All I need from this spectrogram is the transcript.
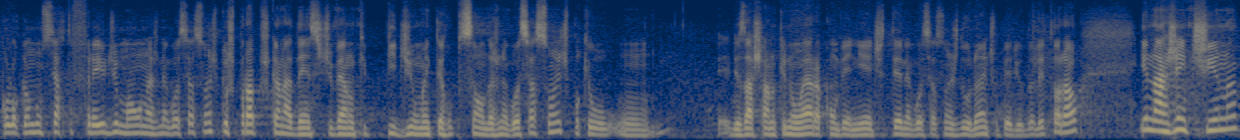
colocando um certo freio de mão nas negociações, porque os próprios canadenses tiveram que pedir uma interrupção das negociações, porque o, um, eles acharam que não era conveniente ter negociações durante o período eleitoral. E na Argentina,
